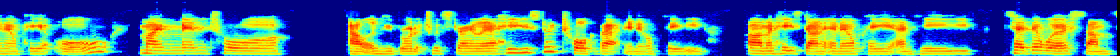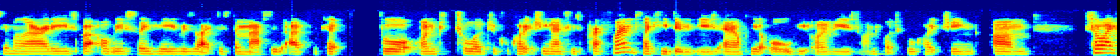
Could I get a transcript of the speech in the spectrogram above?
nlp at all. My mentor alan who brought it to australia he used to talk about nlp um, and he's done NLP, and he said there were some similarities, but obviously he was like just a massive advocate for ontological coaching as his preference. Like he didn't use NLP at all; he only used ontological coaching. Um, so I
